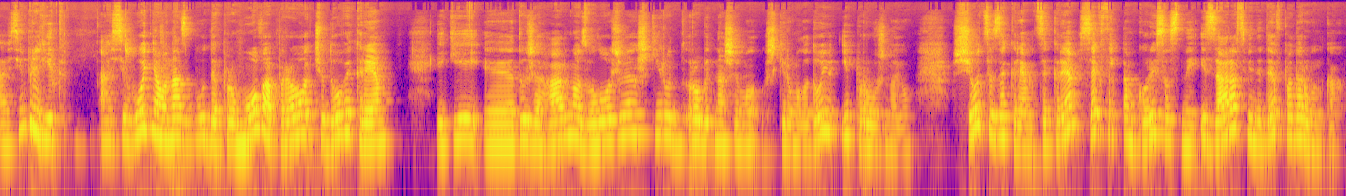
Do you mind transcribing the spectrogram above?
Всім привіт! А сьогодні у нас буде промова про чудовий крем, який е, дуже гарно зволожує шкіру, робить нашу шкіру молодою і пружною. Що це за крем? Це крем з екстрактом кори сосни. І зараз він йде в подарунках.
